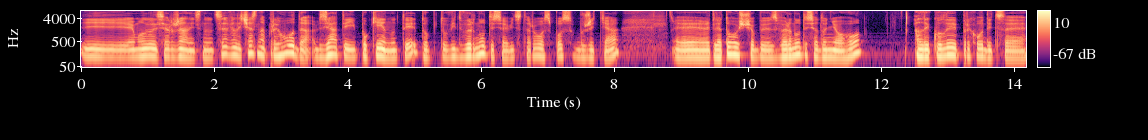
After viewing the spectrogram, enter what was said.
І молилися ружанець. Ну, Це величезна пригода взяти і покинути, тобто відвернутися від старого способу життя для того, щоб звернутися до нього. Але коли приходить це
